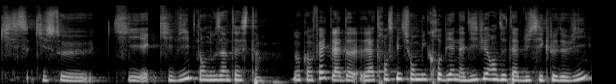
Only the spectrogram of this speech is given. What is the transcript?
qui vivent dans nos intestins. Donc en fait, la, transmission microbienne à différentes étapes du cycle de vie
